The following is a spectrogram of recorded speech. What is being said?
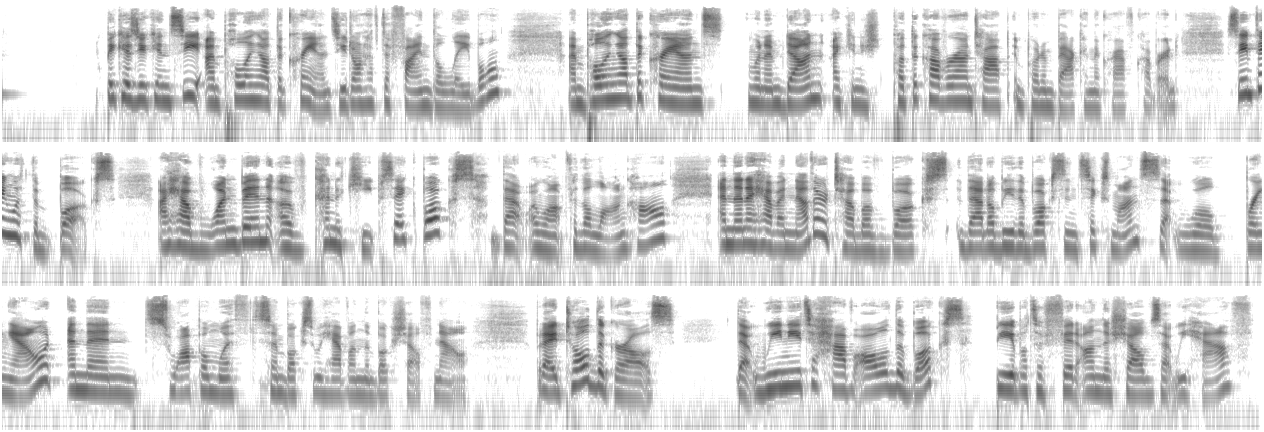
because you can see I'm pulling out the crayons. You don't have to find the label. I'm pulling out the crayons. When I'm done, I can put the cover on top and put them back in the craft cupboard. Same thing with the books. I have one bin of kind of keepsake books that I want for the long haul. And then I have another tub of books that'll be the books in six months that we'll bring out and then swap them with some books we have on the bookshelf now. But I told the girls that we need to have all of the books be able to fit on the shelves that we have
